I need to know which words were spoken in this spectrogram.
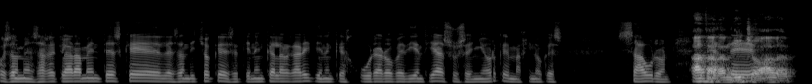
pues el mensaje claramente es que les han dicho que se tienen que alargar y tienen que jurar obediencia a su señor, que imagino que es Sauron. Adar, han dicho Adar.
